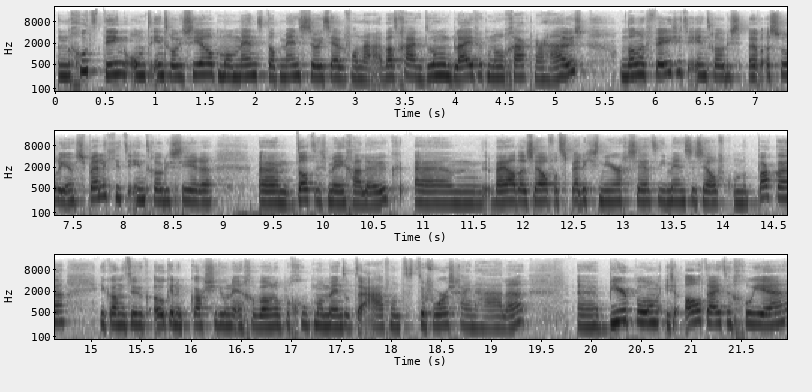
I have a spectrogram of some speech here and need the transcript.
een goed ding om te introduceren op het moment dat mensen zoiets hebben van, nou, wat ga ik doen? Blijf ik nog? Ga ik naar huis? Om dan een feestje te introduceren, uh, sorry, een spelletje te introduceren, um, dat is mega leuk. Um, wij hadden zelf wat spelletjes neergezet die mensen zelf konden pakken. Je kan natuurlijk ook in een kastje doen en gewoon op een goed moment op de avond tevoorschijn halen. Uh, bierpong is altijd een goede.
